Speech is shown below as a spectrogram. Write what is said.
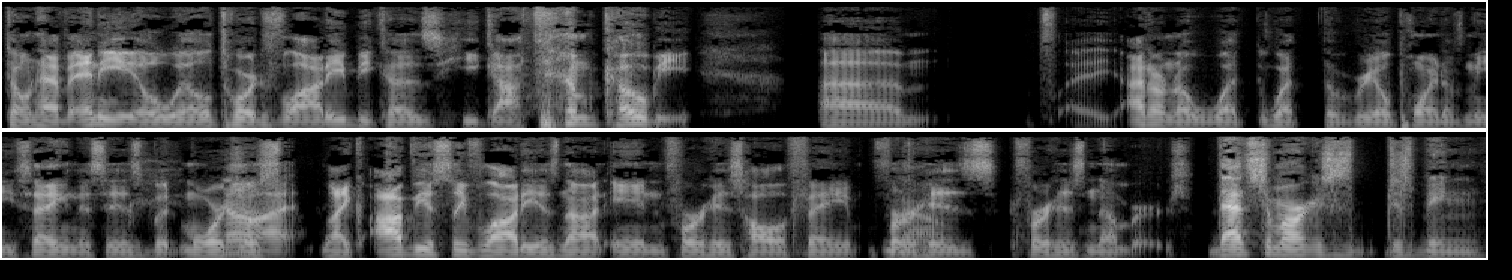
don't have any ill will towards Vlade because he got them Kobe. Um, Eh, I don't know what what the real point of me saying this is, but more No, just I- like obviously Vlade is not in for his Hall of Fame for No. his for his numbers. That's Demarcus just being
